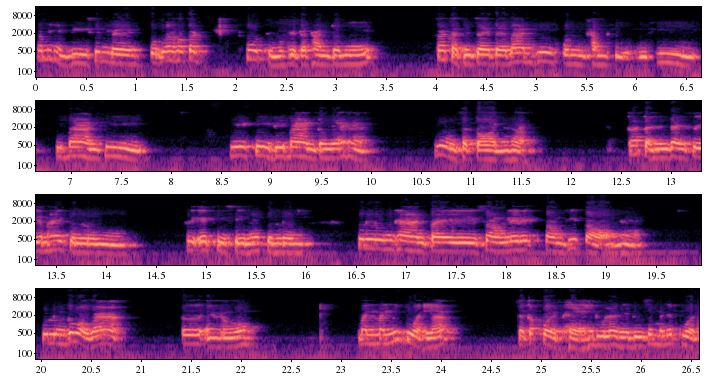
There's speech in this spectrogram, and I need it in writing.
ก็ไม่เห็นดีขึ้นเลยคุณอ้วนเขาก็พูดถึงผลิตภัณฑ์ตัวนี้ ก็ตัดสินใจไปบ้านที่คนทำผิวที่ที่บ้านที่ ที่ที่ที่บ้านตรงนี้ค่ะที่อุสกรนะคะก็ตัดสินใจซื้อมาให้คุณลุงคือเอทีซีให้คุณลุง คุณลุงทานไปซองเล็กๆซองที่สองค่ะคุณลุงก็บอกว่า เออแอลมันมันไม่ปวดแล้วแต่ก็เปิดแผลให้ดูแล้วเนี่ยดูซิมันได้ปวด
